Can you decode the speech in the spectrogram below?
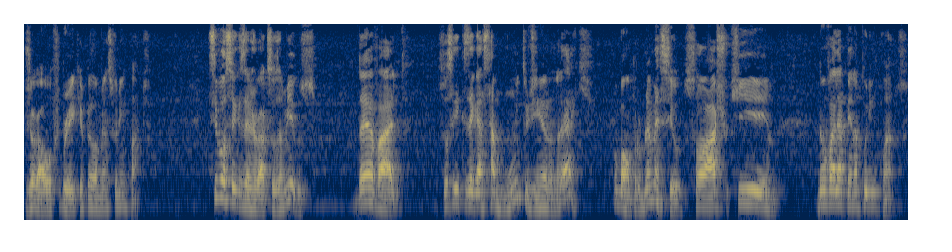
jogar Wolfbreaker, pelo menos por enquanto. Se você quiser jogar com seus amigos, daí é válido. Se você quiser gastar muito dinheiro no deck, bom, o problema é seu. Só acho que não vale a pena por enquanto.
